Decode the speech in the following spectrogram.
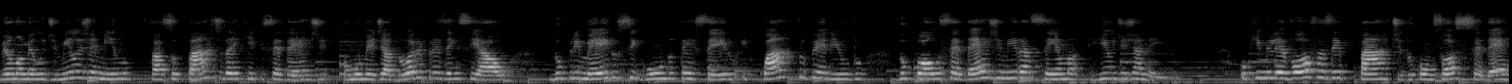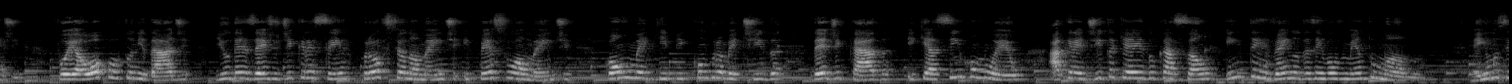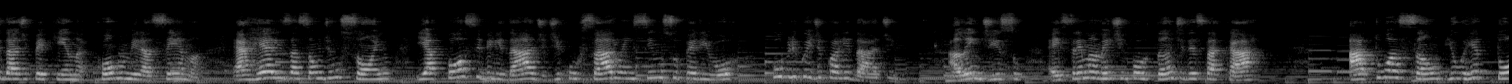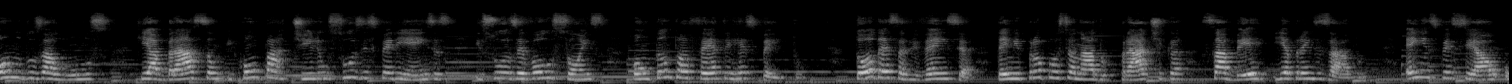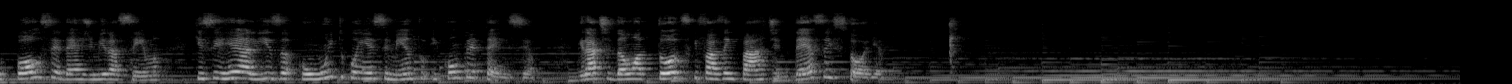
Ludmila Gemino, faço parte da equipe CEDERJ como mediadora presencial do primeiro, segundo, terceiro e quarto período do Polo CEDERJ Miracema, Rio de Janeiro. O que me levou a fazer parte do consórcio CEDERJ foi a oportunidade e o desejo de crescer profissionalmente e pessoalmente com uma equipe comprometida, dedicada e que, assim como eu, acredita que a educação intervém no desenvolvimento humano. Em uma cidade pequena como Miracema, é a realização de um sonho e a possibilidade de cursar o ensino superior público e de qualidade. Além disso, é extremamente importante destacar a atuação e o retorno dos alunos que abraçam e compartilham suas experiências e suas evoluções com tanto afeto e respeito. Toda essa vivência tem me proporcionado prática, saber e aprendizado. Em especial, o Polo CEDER de Miracema, que se realiza com muito conhecimento e competência. Gratidão a todos que fazem parte dessa história.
